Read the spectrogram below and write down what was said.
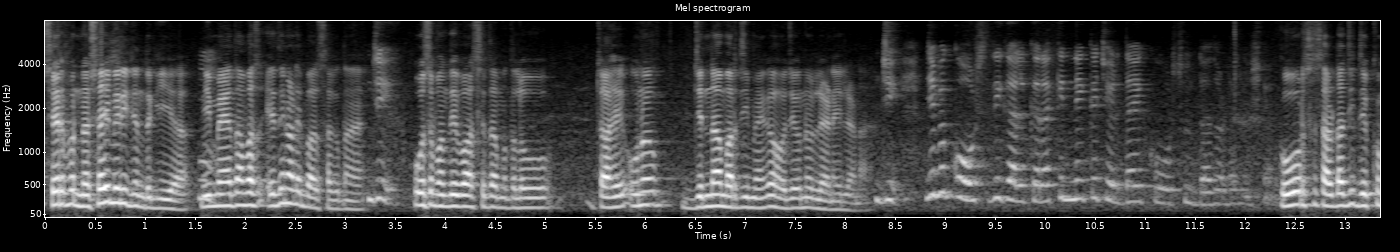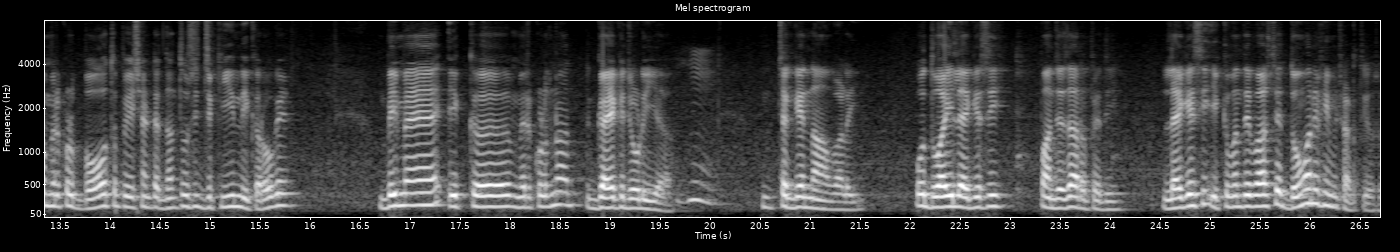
ਸਿਰਫ ਨਸ਼ਾ ਹੀ ਮੇਰੀ ਜ਼ਿੰਦਗੀ ਆ ਵੀ ਮੈਂ ਤਾਂ ਬਸ ਇਹਦੇ ਨਾਲ ਬਚ ਸਕਦਾ ਹਾਂ। ਜੀ। ਉਸ ਬੰਦੇ ਵਾਸਤੇ ਤਾਂ ਮਤਲਬ ਚਾਹੇ ਉਹਨੂੰ ਜਿੰਨਾ ਮਰਜ਼ੀ ਮਹਿੰਗਾ ਹੋ ਜਾਏ ਉਹਨੇ ਲੈਣਾ ਹੀ ਲੈਣਾ। ਜੀ ਜੇ ਮੈਂ ਕੋਰਸ ਦੀ ਗੱਲ ਕਰਾਂ ਕਿੰਨੇ ਕੁ ਚਿਰ ਦਾ ਇਹ ਕੋਰਸ ਹੁੰਦਾ ਤੁਹਾਡਾ ਨਸ਼ਾ? ਕੋਰਸ ਸਾਡਾ ਜੀ ਦੇਖੋ ਮੇਰੇ ਕੋਲ ਬਹੁਤ ਪੇਸ਼ੈਂਟ ਇਦਾਂ ਤੁਸੀਂ ਯਕੀਨ ਨਹੀਂ ਕਰੋਗੇ ਵੀ ਮੈਂ ਇੱਕ ਮੇਰੇ ਕੋਲ ਨਾ ਗਾਇਕ ਜੋੜੀ ਆ ਹੂੰ। ਚੰਗੇ ਨਾਮ ਵਾਲੀ। ਉਹ ਦਵਾਈ ਲੈ ਗਏ ਸੀ 5000 ਰੁਪਏ ਦੀ। ਲੈ ਗਏ ਸੀ ਇੱਕ ਬੰਦੇ ਵਾਸਤੇ ਦੋਵਾਂ ਨੇ ਫੀਮ ਛੱਡਤੀ ਉਸ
